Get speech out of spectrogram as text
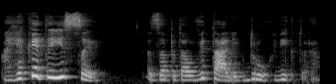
А яке ти їси? запитав Віталік, друг Віктора.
